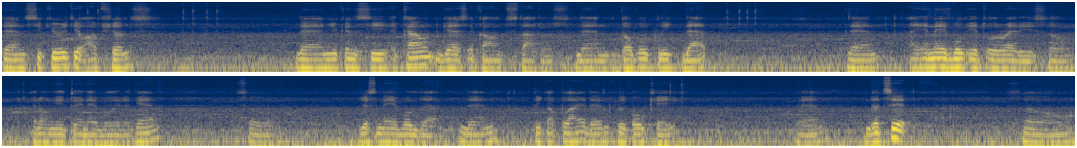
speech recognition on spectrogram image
then security options then you can see account guest account status then double click that. Then I enable it already so I don't need to enable it again. So just enable that then click apply then click OK that's it. So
